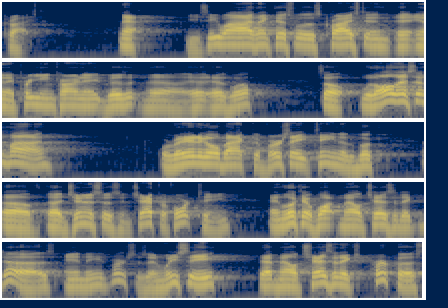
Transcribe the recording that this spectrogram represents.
Christ. Now, you see why I think this was Christ in, in a pre incarnate visit uh, as well? So, with all this in mind, we're ready to go back to verse 18 of the book of uh, Genesis in chapter 14 and look at what Melchizedek does in these verses. And we see that Melchizedek's purpose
